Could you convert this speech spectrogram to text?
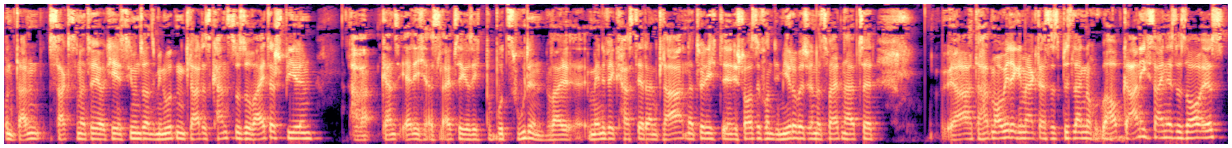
Und dann sagst du natürlich, okay, 27 Minuten, klar, das kannst du so weiterspielen. Aber ganz ehrlich, als Leipziger Sicht, wozu denn? Weil äh, im Endeffekt hast du ja dann klar natürlich die Chance von Demirovic in der zweiten Halbzeit ja, da hat man auch wieder gemerkt, dass es bislang noch überhaupt gar nicht seine Saison ist.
